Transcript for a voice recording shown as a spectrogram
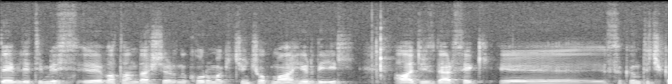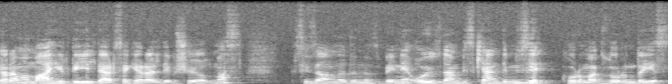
Devletimiz e, vatandaşlarını korumak için çok mahir değil. Aciz dersek e, sıkıntı çıkar ama mahir değil dersek herhalde bir şey olmaz. Siz anladınız beni. O yüzden biz kendimizi korumak zorundayız.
